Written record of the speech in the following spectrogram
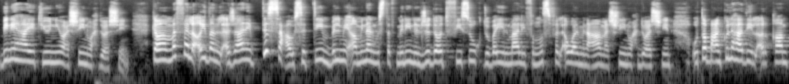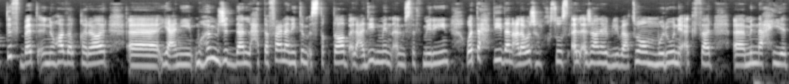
بنهاية يونيو 2021 كما مثل أيضا الأجانب 69% من المستثمرين الجدد في سوق دبي المالي في النصف الأول من عام 2021 وطبعا كل هذه الأرقام تثبت أنه هذا القرار آه يعني مهم جدا لحتى فعلا يتم استقطاب العديد من المستثمرين وتحديدا على وجه الخصوص الأجانب اللي بيعطوهم مرونة أكثر آه، من ناحية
